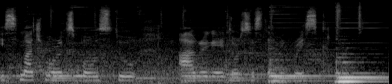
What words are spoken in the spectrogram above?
is much more exposed to aggregate or systemic risk.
